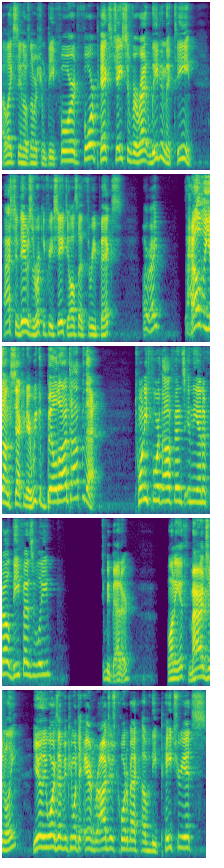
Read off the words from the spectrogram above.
I like seeing those numbers from Dee Ford. Four picks, Jason Verrett leading the team. Ashtyn Davis, a rookie free safety, also had three picks. All right. Hell of a young secondary. We could build on top of that. 24th offense in the NFL defensively. Should be better. 20th, marginally. Yearly awards MVP went to Aaron Rodgers, quarterback of the Patriots.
